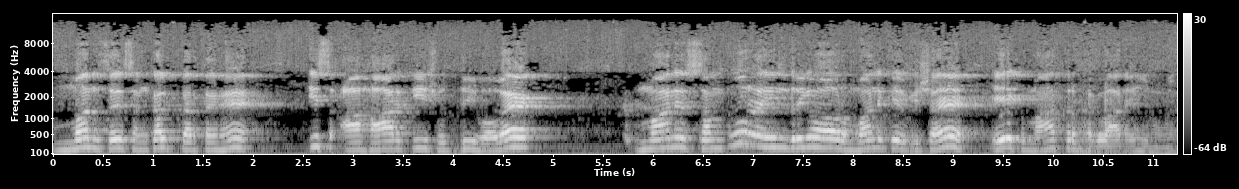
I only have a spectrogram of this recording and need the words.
मन से संकल्प करते हैं, इस आहार की शुद्धि होवे। माने संपूर्ण इंद्रियों और मन के विषय एकमात्र भगवान ही होंगे।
